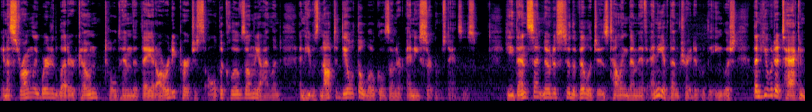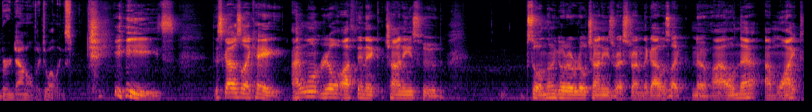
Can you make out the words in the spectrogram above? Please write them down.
In a strongly worded letter, Coen told him that they had already purchased all the cloves on the island, and he was not to deal with the locals under any circumstances. He then sent notice to the villages, telling them if any of them traded with the English, then he would attack and burn down all their dwellings. Jeez. This guy was like, hey, I want real authentic Chinese food. So I'm going to go to a real Chinese restaurant. And the guy was like, no, I own that. I'm white.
